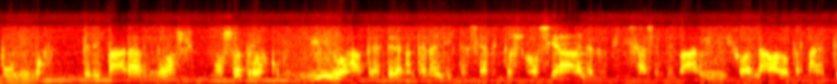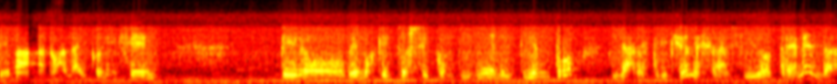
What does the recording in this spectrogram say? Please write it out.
pudimos prepararnos nosotros como individuos, aprender a mantener el distanciamiento social, la utilización del barbijo, el lavado permanente de manos, al alcohol en gel, pero vemos que esto se continúa en el tiempo y las restricciones han sido tremendas.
